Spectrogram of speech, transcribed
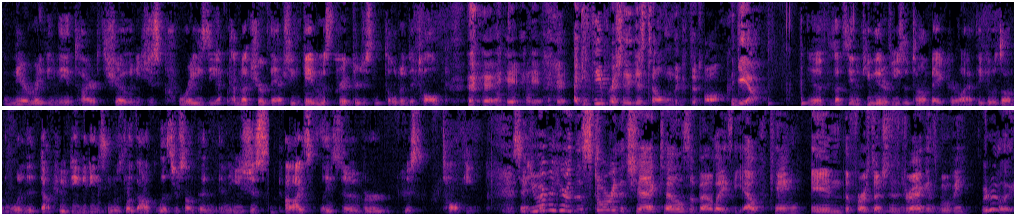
narrating the entire show, and he's just crazy. I'm not sure if they actually gave him a script or just told him to talk. I get the impression they just tell him to, to talk. Yeah. Yeah, because I've seen a few interviews with Tom Baker. Like, I think it was on one of the Doctor Who DVDs. He was like Oculus or something, and he's just eyes glazed over, just talking. Did you ever hear the story that Shag tells about plays the Elf King in the first Dungeons and Dragons movie? Really?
